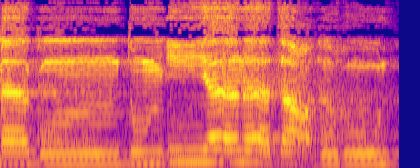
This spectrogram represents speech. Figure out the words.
ما كنتم إيانا تعبدون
